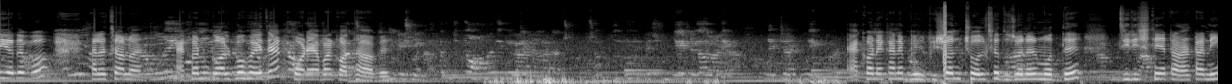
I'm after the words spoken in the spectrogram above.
দিয়ে দেবো। তাহলে চলো, এখন গল্প হয়ে যাক, পরে আবার কথা হবে। এখন এখানে ভীষণ চলছে দুজনের মধ্যে। জিনিস নিয়ে টানাটানি।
